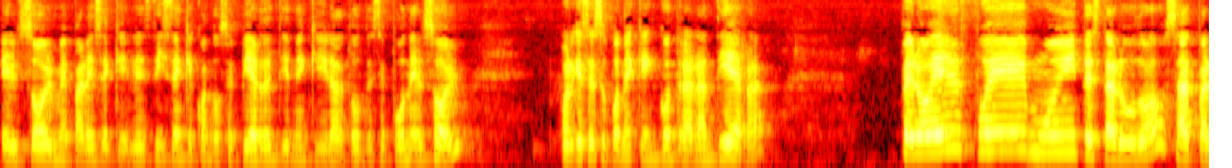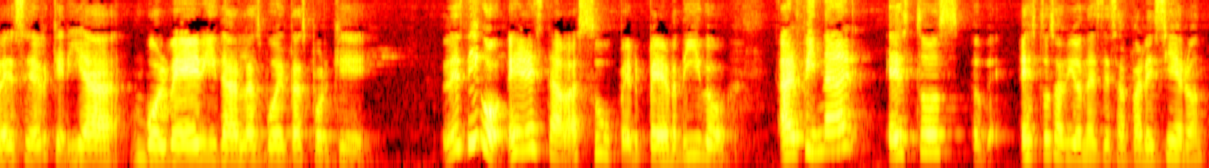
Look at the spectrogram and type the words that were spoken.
el sol, me parece que les dicen que cuando se pierden tienen que ir a donde se pone el sol, porque se supone que encontrarán tierra. Pero él fue muy testarudo, o sea, al parecer quería volver y dar las vueltas porque, les digo, él estaba súper perdido. Al final, estos, estos aviones desaparecieron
